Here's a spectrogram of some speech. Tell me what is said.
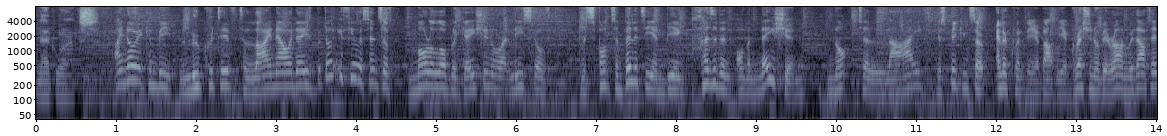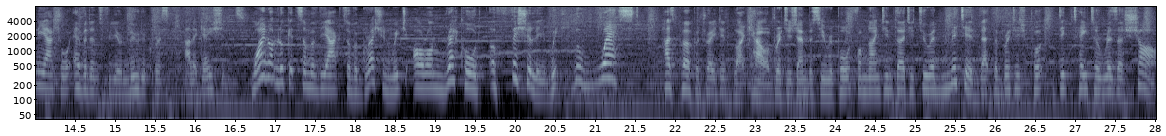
networks. I know it can be lucrative to lie nowadays, but don't you feel a sense of moral obligation or at least of responsibility in being president of a nation not to lie? You're speaking so eloquently about the aggression of Iran without any actual evidence for your ludicrous allegations. Why not look at some of the acts of aggression which are on record officially, which the West has perpetrated, like how a British embassy report from 1932 admitted that the British put dictator Reza Shah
